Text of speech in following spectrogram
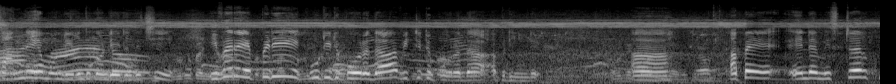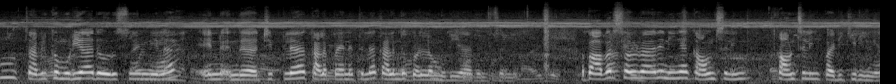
சந்தேகம் ஒன்று இருந்து கொண்டே இருந்துச்சு. இவரை எப்படி கூட்டிட்டு போறதா விட்டுட்டு போறதா அப்படின்ட்டு. ஆஹ் அப்போ என் மிஸ்டருக்கும் தவிர்க்க முடியாத ஒரு சூழ்நிலை என் இந்த ட்ரிப்பில் கலப்பயணத்தில் கலந்து கொள்ள முடியாதுன்னு சொல்லி. அப்போ அவர் சொல்கிறாரு நீங்கள் கவுன்சிலிங் கவுன்சிலிங் படிக்கிறீங்க.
